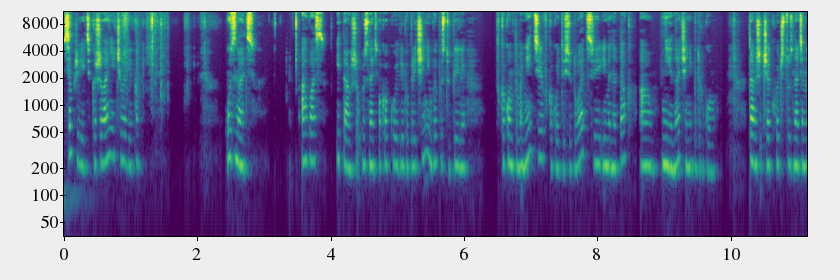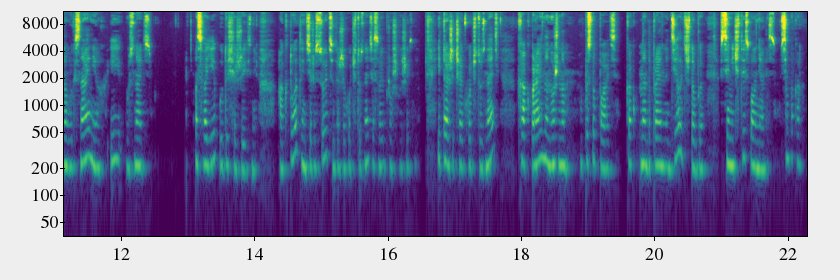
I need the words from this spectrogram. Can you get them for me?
Всем приветик. Желание человека. Узнать о вас и также узнать, по какой-либо причине вы поступили в каком-то моменте, в какой-то ситуации именно так, а не иначе, а не по-другому. Также человек хочет узнать о новых знаниях и узнать о своей будущей жизни. А кто-то интересуется, даже хочет узнать о своей прошлой жизни. И также человек хочет узнать, как правильно нужно поступать, как надо правильно делать, чтобы все мечты исполнялись. Всем пока.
